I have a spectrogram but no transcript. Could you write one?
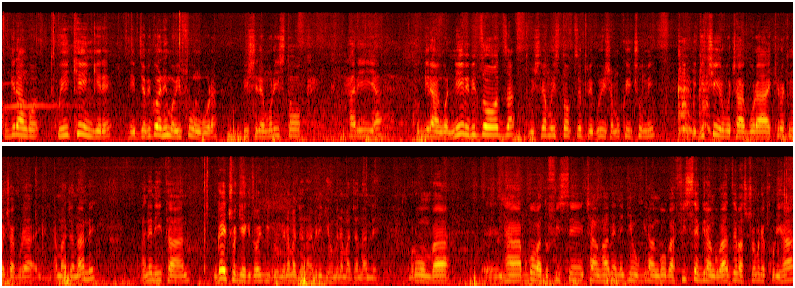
kugira ngo twikingire ibyo bigori bifungura bishyire muri sitoke hariya kugira ngo nibi bizoza tubishyire muri sitoke zo tubigurisha mu kwicumi igiciro ubu cagura ikiro kimwe cagura amajana ane ane n'itanu mbwa ico gihe kizoba igihumbi n'amajana abiri igihumbi n'amajana ane murumva nta bwoba dufise cyangwa abenegihugu kugira ngo bafise kugira ngo baze bashobore kuriha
